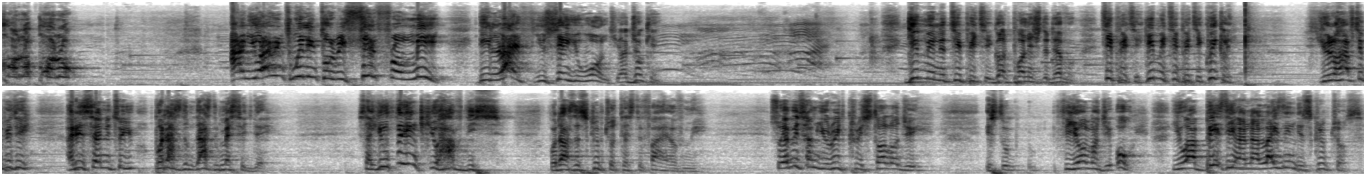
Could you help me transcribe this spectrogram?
koro koro. And you aren't willing to receive from me the life you say you want. You are joking. Give me the TPT. God punish the devil. TPT. Give me TPT quickly. You don't have TPT. I didn't send it to you. But that's the, that's the message there. So you think you have this, but that's the scripture testify of me. So every time you read Christology, is to theology. Oh, you are busy analyzing the scriptures,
